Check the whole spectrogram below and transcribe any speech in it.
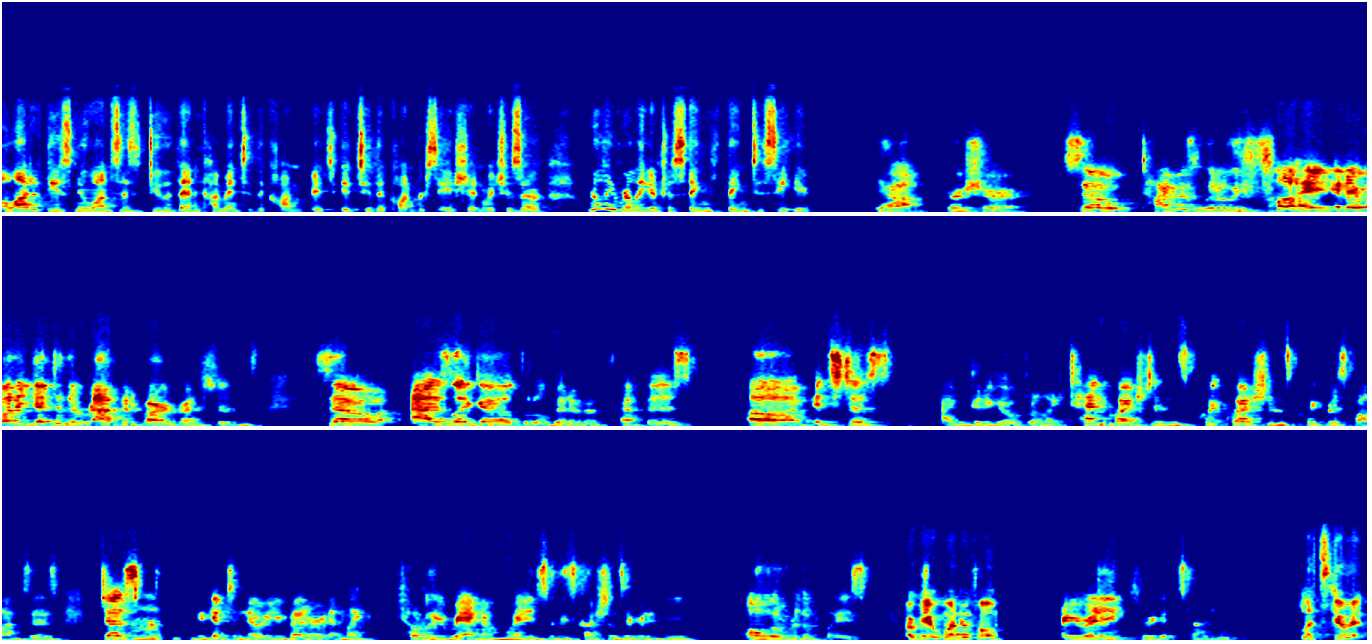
a lot of these nuances do then come into the con into the conversation which is a really really interesting thing to see. Yeah for sure. So time is literally flying and i want to get to the rapid fire questions so as like a little bit of a preface, um, it's just I'm gonna go for like 10 questions, quick questions, quick responses, just mm-hmm. to get to know you better in like totally random ways. So these questions are gonna be all over the place. Okay, wonderful. are you ready? Should we get started? Let's do it.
